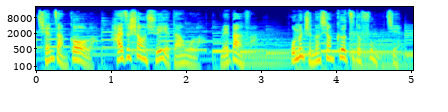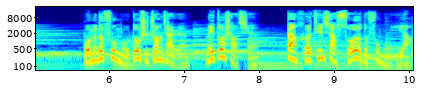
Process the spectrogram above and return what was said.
钱攒够了，孩子上学也耽误了，没办法。我们只能向各自的父母借。我们的父母都是庄稼人，没多少钱，但和天下所有的父母一样，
